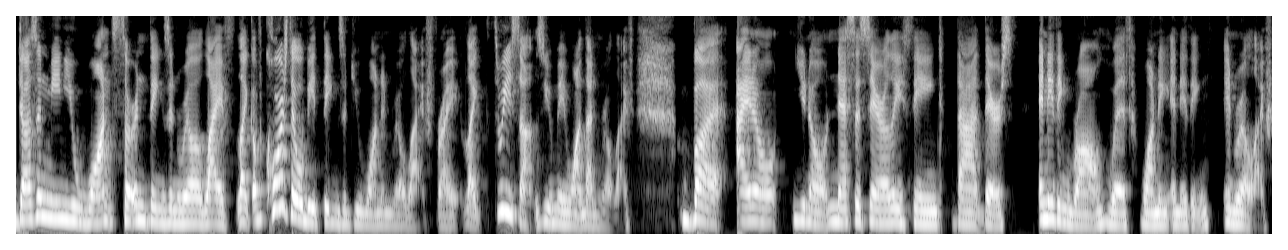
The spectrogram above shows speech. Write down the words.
doesn't mean you want certain things in real life. Like, of course, there will be things that you want in real life, right? Like threesomes, you may want that in real life. But I don't, you know, necessarily think that there's anything wrong with wanting anything in real life.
